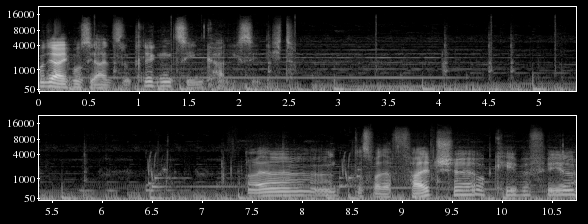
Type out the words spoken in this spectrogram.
Und ja, ich muss sie einzeln klicken. Ziehen kann ich sie nicht. Äh, das war der falsche Okay-Befehl.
